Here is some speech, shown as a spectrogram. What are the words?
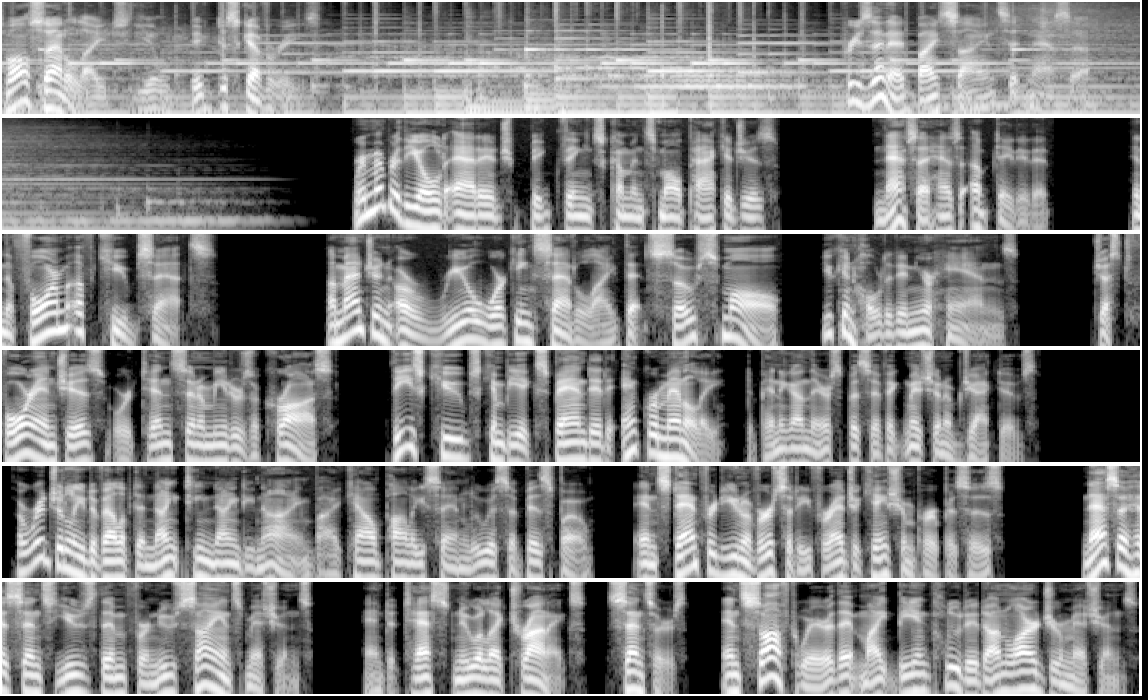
Small satellites yield big discoveries. Presented by Science at NASA. Remember the old adage, big things come in small packages? NASA has updated it in the form of CubeSats. Imagine a real working satellite that's so small you can hold it in your hands. Just 4 inches or 10 centimeters across, these cubes can be expanded incrementally depending on their specific mission objectives. Originally developed in 1999 by Cal Poly San Luis Obispo and Stanford University for education purposes, NASA has since used them for new science missions and to test new electronics, sensors, and software that might be included on larger missions.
